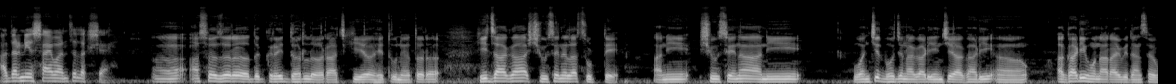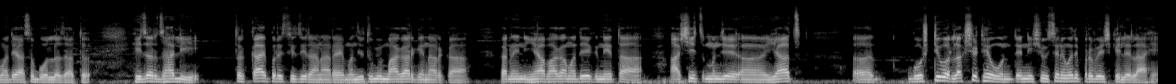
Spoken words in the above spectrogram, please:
आदरणीय साहेबांचं लक्ष आहे. असं जर द- गृहीत धरलं राजकीय हेतूने तर ही जागा शिवसेनेला सुटते आणि शिवसेना आणि वंचित बहुजन आघाडी यांची आघाडी आघाडी होणार आहे विधानसभेमध्ये असं बोललं जातं. ही जर झाली तर काय परिस्थिती राहणार आहे? म्हणजे तुम्ही माघार घेणार का? कारण ह्या भागामध्ये एक नेता अशीच म्हणजे ह्याच गोष्टीवर लक्ष ठेवून त्यांनी शिवसेनेमध्ये प्रवेश केलेला आहे.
